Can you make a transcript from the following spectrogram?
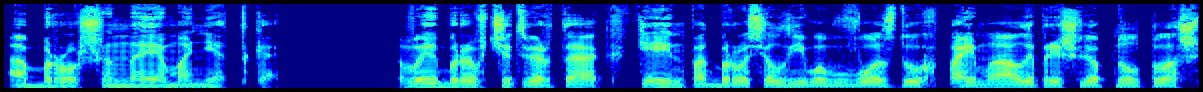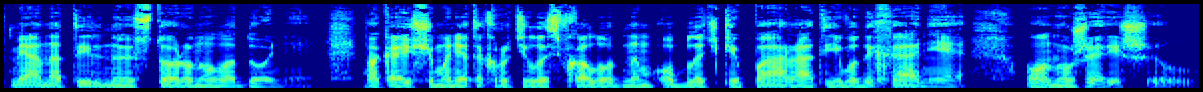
а брошенная монетка. Выбрав четвертак, Кейн подбросил его в воздух, поймал и пришлепнул плашмя на тыльную сторону ладони. Пока еще монета крутилась в холодном облачке пара от его дыхания, он уже решил,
